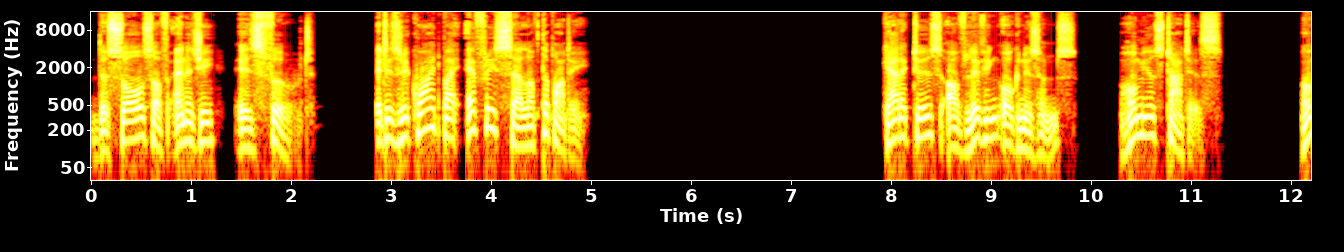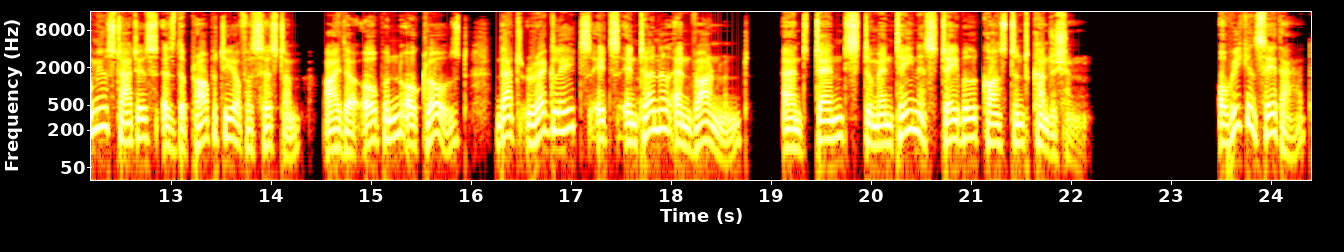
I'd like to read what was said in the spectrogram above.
The source of energy is food. It is required by every cell of the body. Characters of living organisms Homeostasis Homeostasis is the property of a system, either open or closed, that regulates its internal environment and tends to maintain a stable, constant condition. Or we can say that,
